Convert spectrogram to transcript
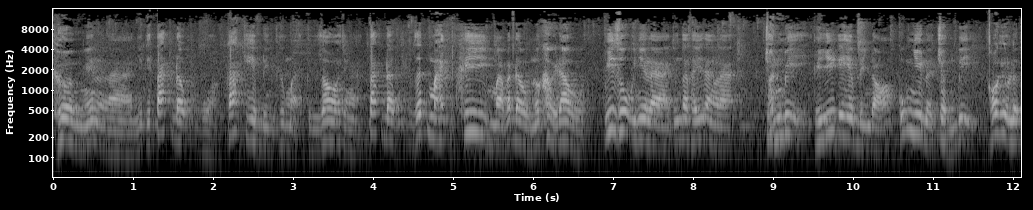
Thường ấy là những cái tác động của các cái hiệp định thương mại tự do chẳng hạn, tác động rất mạnh khi mà bắt đầu nó khởi đầu. Ví dụ như là chúng ta thấy rằng là chuẩn bị ký cái hiệp định đó cũng như là chuẩn bị có hiệu lực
